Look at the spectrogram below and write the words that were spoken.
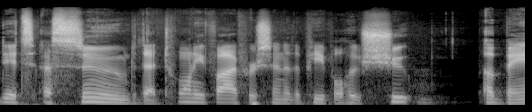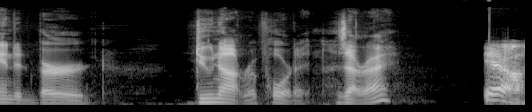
it's assumed that 25% of the people who shoot a banded bird do not report it. Is that right? Yeah,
